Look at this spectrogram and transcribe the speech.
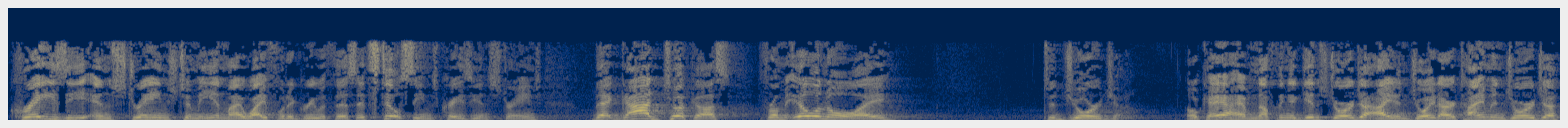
crazy and strange to me, and my wife would agree with this. It still seems crazy and strange that God took us from Illinois to Georgia. Okay, I have nothing against Georgia. I enjoyed our time in Georgia,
